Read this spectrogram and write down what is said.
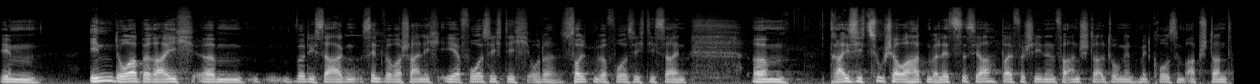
Im Indoor-Bereich ähm, würde ich sagen, sind wir wahrscheinlich eher vorsichtig oder sollten wir vorsichtig sein. Ähm, 30 Zuschauer hatten wir letztes Jahr bei verschiedenen Veranstaltungen mit großem Abstand.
